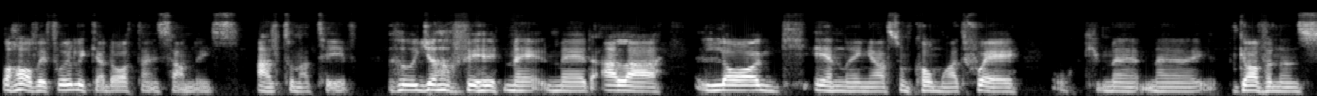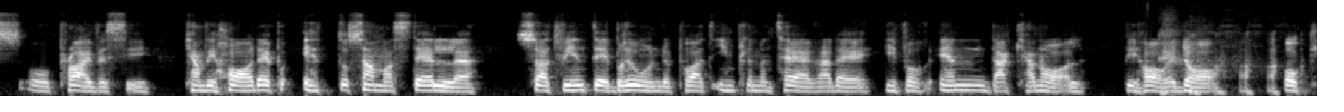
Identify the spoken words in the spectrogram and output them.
Vad har vi för olika datainsamlingsalternativ? Hur gör vi med, med alla lagändringar som kommer att ske och med, med governance och privacy? Kan vi ha det på ett och samma ställe så att vi inte är beroende på att implementera det i varenda kanal vi har idag och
